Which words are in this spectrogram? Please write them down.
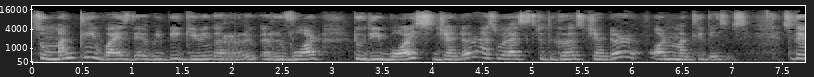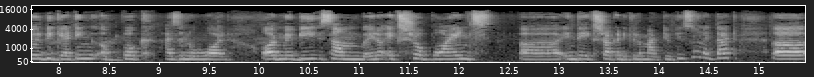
So monthly wise they will be giving a, re a reward to the boys gender as well as to the girls gender on monthly basis. So they will be getting a book as an award or maybe some you know extra points uh, in the extracurriculum activities. So like that uh,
